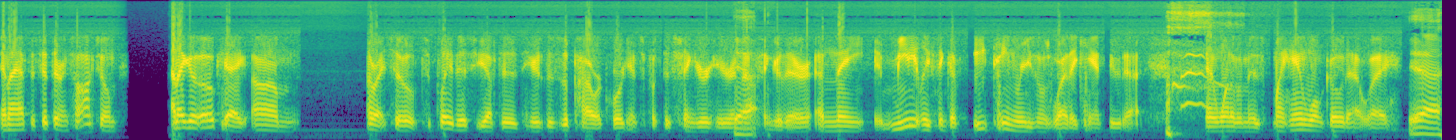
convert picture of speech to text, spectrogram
and I have to sit there and talk to them. And I go, okay, um, all right. So to play this, you have to here. This is a power chord. You have to put finger here and Yeah. that finger there, and they immediately think of 18 reasons why they can't do that. and one of them is my hand won't go that way. yeah,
